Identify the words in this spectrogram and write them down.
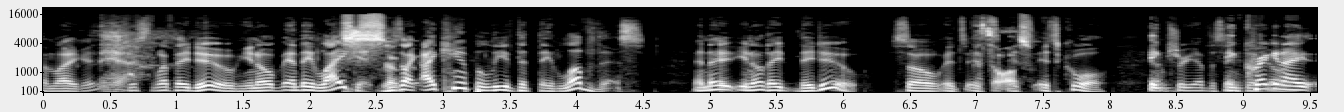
I'm like, it's yeah. just what they do, you know, and they like it. So, He's like, I can't believe that they love this, and they, you know, they they do. So it's it's awesome. it's, it's, cool. I'm sure you have the same. And Craig going. and I,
